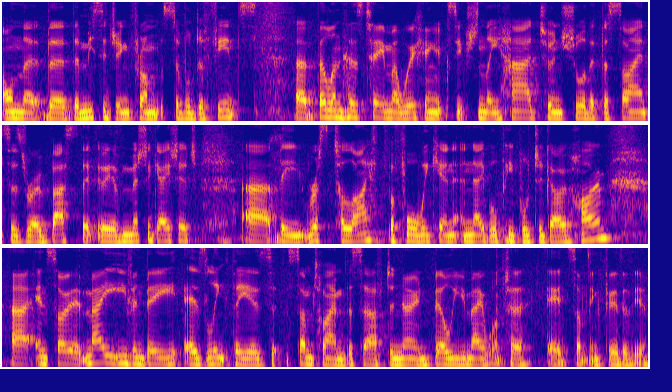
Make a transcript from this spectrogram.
on the, the, the messaging from civil defence. Uh, Bill and his team are working exceptionally hard to ensure that the science is robust, that we have mitigated uh, the risk to life before we can enable people to go home. Uh, and so it may even be as lengthy as sometime this afternoon. Bill, you may want to add something further there.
